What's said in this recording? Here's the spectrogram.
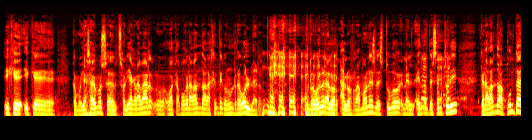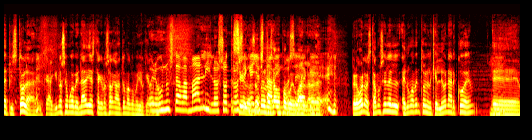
y que, y que como ya sabemos, eh, solía grabar o, acabó grabando a la gente con un revólver. un revólver a los, a los Ramones le estuvo en el End of the Century grabando a punta de pistola. Aquí no se mueve nadie hasta que no salga la toma como yo quiero. Bueno, uno estaba mal y los otros sí, en los ellos otros daba un estaban, poco o sea igual, la verdad. Pero bueno, estamos en, el- en un momento en el que Leonard Cohen eh,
